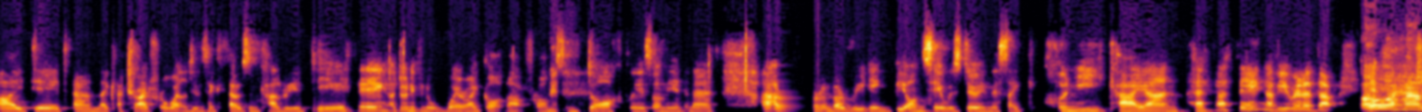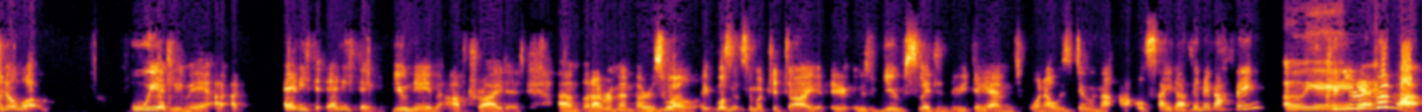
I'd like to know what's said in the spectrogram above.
I did um like I tried for a while to do this like thousand calorie a day thing. I don't even know where I got that from, some dark place on the internet. I remember reading Beyonce was doing this like honey cayenne pepper thing. Have you read of that? Oh, I have. Do you know what? Weirdly, mate, I, I, anything, anything, you name it, I've tried it. Um, but I remember as well, it wasn't so much a diet; it was you slid into my DMs when I was doing that apple cider vinegar thing. Oh yeah. Can you yeah. remember?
